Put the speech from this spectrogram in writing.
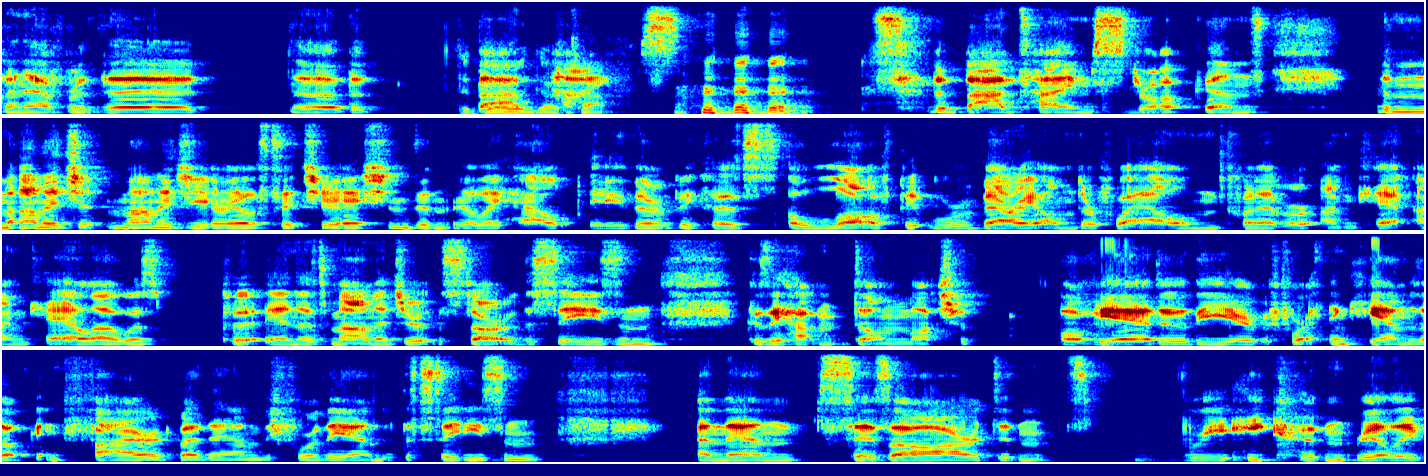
whenever the the the, The bad times, the bad times struck, and the manage, managerial situation didn't really help either because a lot of people were very underwhelmed whenever Anke, Anquela was put in as manager at the start of the season because he hadn't done much Oviedo the year before. I think he ended up getting fired by them before the end of the season, and then Cesar didn't. Re- he couldn't really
